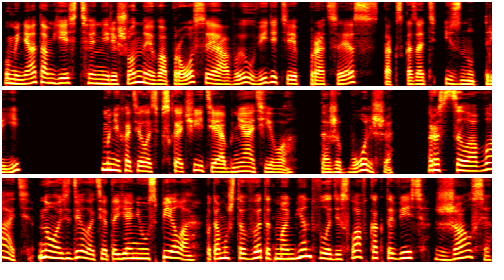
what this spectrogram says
У меня там есть нерешенные вопросы, а вы увидите процесс, так сказать, изнутри». Мне хотелось вскочить и обнять его, даже больше, расцеловать, но сделать это я не успела, потому что в этот момент Владислав как-то весь сжался.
